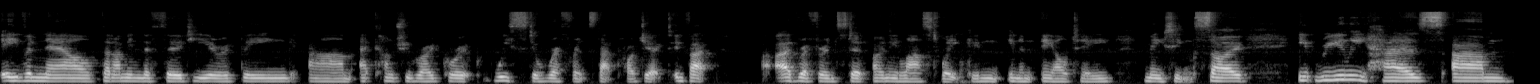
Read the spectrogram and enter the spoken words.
even now that I'm in the third year of being um, at Country Road Group, we still reference that project. In fact, I've referenced it only last week in, in an ELT meeting. So it really has um,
